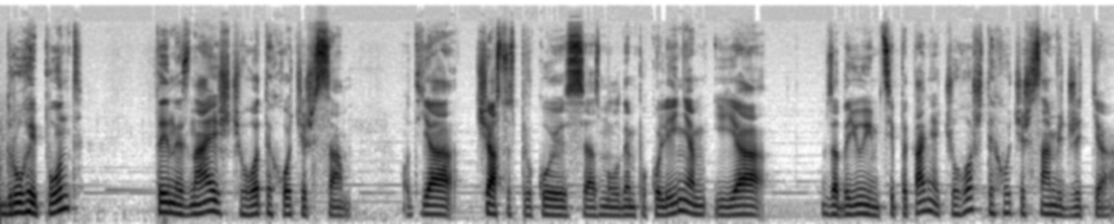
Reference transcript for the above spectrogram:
Другий пункт ти не знаєш, чого ти хочеш сам. От я часто спілкуюся з молодим поколінням, і я задаю їм ці питання, чого ж ти хочеш сам від життя.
